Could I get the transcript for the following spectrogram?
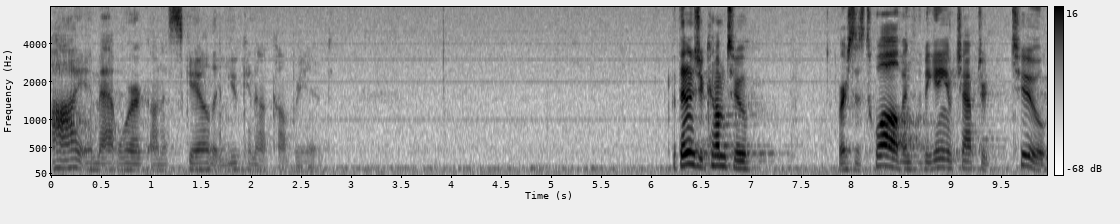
I am at work on a scale that you cannot comprehend. But then, as you come to verses 12 and to the beginning of chapter 2,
